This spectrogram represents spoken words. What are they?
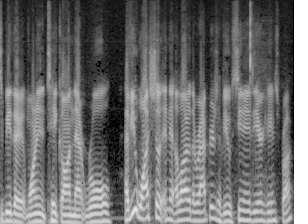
to be the wanting to take on that role. Have you watched a, a lot of the Raptors? Have you seen any of their games, Brock?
